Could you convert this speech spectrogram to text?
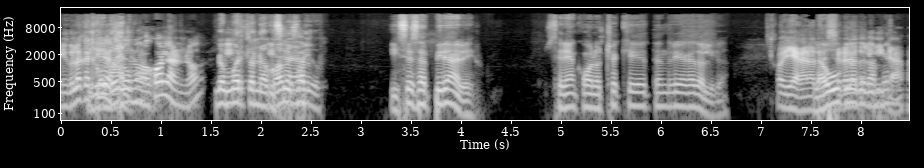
Nicolás Y Castillo muertos- con Holland, ¿no? Los Y- muertos no y comen, César- amigo. Y César Pinares. Serían como los tres que tendría Católica. Oye, ganó La U Catoliquita.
